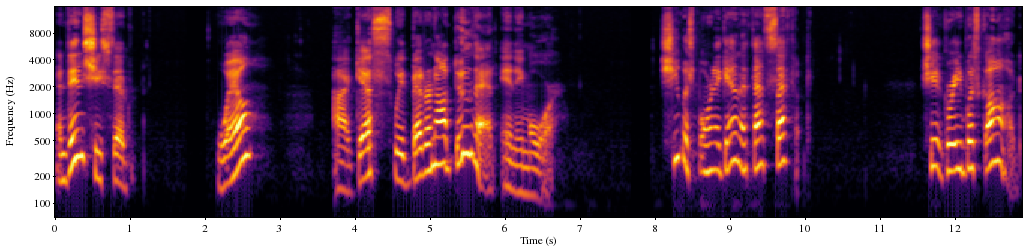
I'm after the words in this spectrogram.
and then she said, Well, I guess we'd better not do that any more. She was born again at that second. She agreed with God.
